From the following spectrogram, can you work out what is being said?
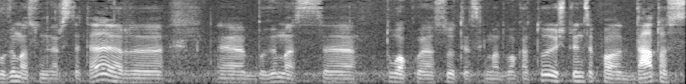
buvimas universitete ir e, buvimas e, tuo, kuo esu, tai, sakykime, advokatu, iš principo datos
